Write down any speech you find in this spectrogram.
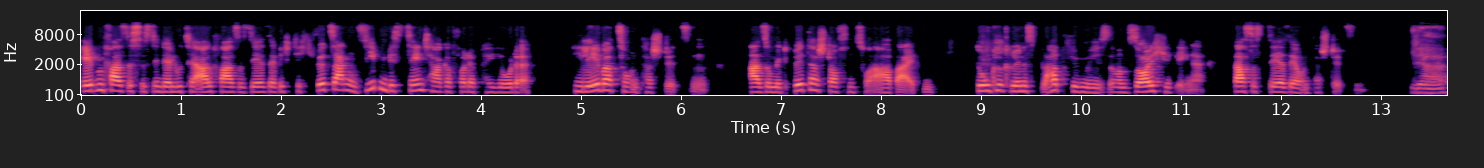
Ebenfalls ist es in der Lutealphase sehr, sehr wichtig, ich würde sagen, sieben bis zehn Tage vor der Periode, die Leber zu unterstützen, also mit Bitterstoffen zu arbeiten, dunkelgrünes Blattgemüse und solche Dinge. Das ist sehr, sehr unterstützend. Ja,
